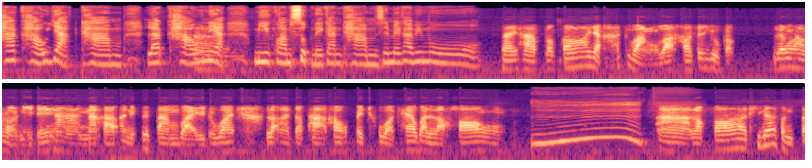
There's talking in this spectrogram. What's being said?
ถ้าเขาอยากทำและเขาเนี่ยมีความสุขในการทำใช่ไหมคะพี่มูใช่ครับ แล้วก็อยากคาดหวังว่าเขาจะอยู่กับเรื่องราวเหล่านี้ได้นานนะคะ อันนี้คือตามวัยด้วย เราอาจจะพาเขาไปทัวร์แค่วันละห้อง อืม อ่า แล้วก็ที่น่าสนใจ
